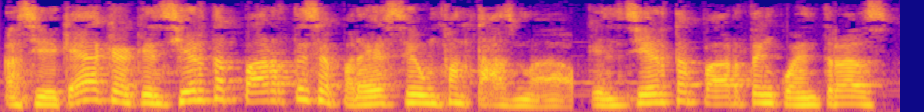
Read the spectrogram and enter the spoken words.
Así de que, ah, que, en cierta parte se aparece un fantasma, que en cierta parte encuentras,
